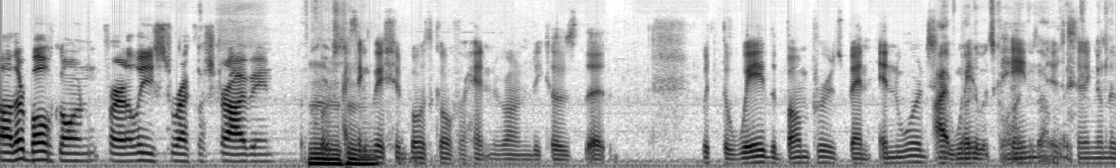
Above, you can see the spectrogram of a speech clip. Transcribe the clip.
Uh, they're both going for at least reckless driving. Of course. I think Mhm. they should both go for hit and run because the with the way the bumper is bent inwards, I and the have no way idea the what's going on paint 'cause I'm, is like, sitting on the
